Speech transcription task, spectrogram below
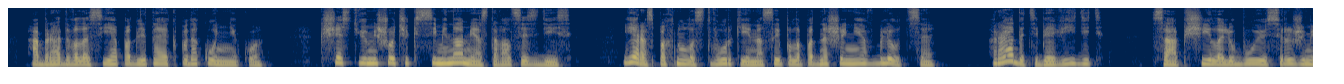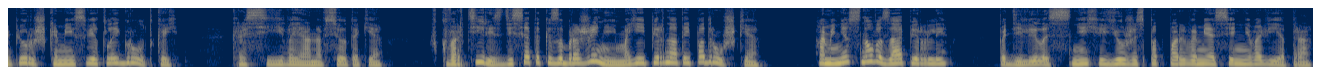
— обрадовалась я, подлетая к подоконнику. К счастью, мешочек с семенами оставался здесь. Я распахнула створки и насыпала подношение в блюдце. «Рада тебя видеть», — сообщила, любуясь рыжими перышками и светлой грудкой. Красивая она все таки в квартире с десяток изображений моей пернатой подружки. А меня снова заперли. Поделилась с ней ежась под порывами осеннего ветра.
